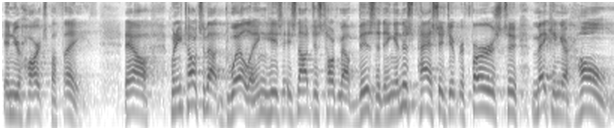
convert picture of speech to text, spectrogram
in your hearts by faith. Now, when he talks about dwelling, he's, he's not just talking about visiting. In this passage, it refers to making a home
